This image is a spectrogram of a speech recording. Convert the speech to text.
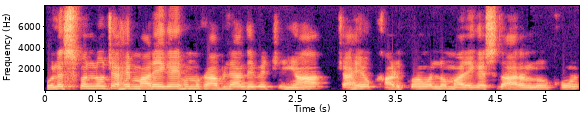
ਪੁਲਿਸ ਵੱਲੋਂ ਚਾਹੇ ਮਾਰੇ ਗਏ ਹੋਣ ਮੁਕਾਬਲਿਆਂ ਦੇ ਵਿੱਚ ਜਾਂ ਚਾਹੇ ਉਹ ਖਾੜਕੂਆਂ ਵੱਲੋਂ ਮਾਰੇ ਗਏ ਸਧਾਰਨ ਲੋਕ ਹੋਣ,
